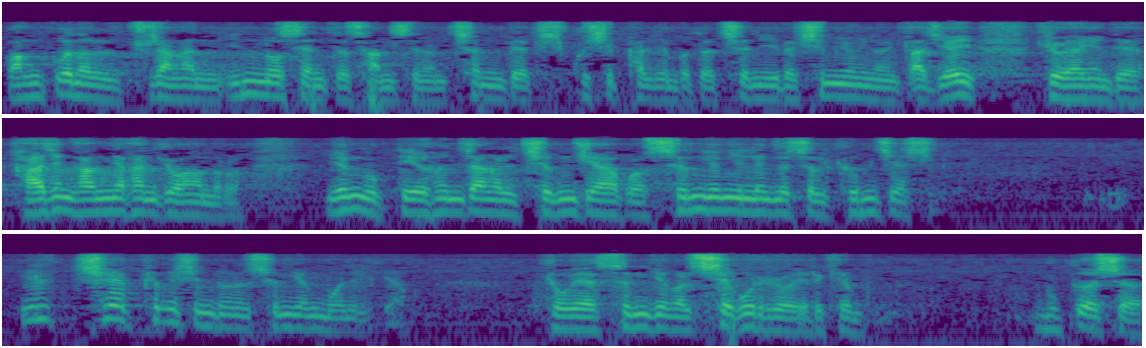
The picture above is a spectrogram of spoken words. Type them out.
왕권을 주장한 인노센트 3세는 1198년부터 1216년까지의 교황인데 가장 강력한 교황으로 영국 대헌장을 정지하고 성경 읽는 것을 금지했습니다. 일체 평신도는 성경 못 읽게 하고 교회 성경을 쇠고리로 이렇게 묶어서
